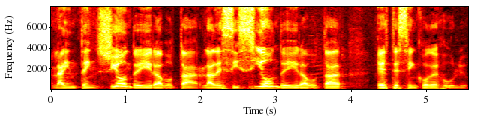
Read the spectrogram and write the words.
la intención de ir a votar, la decisión de ir a votar este 5 de julio.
